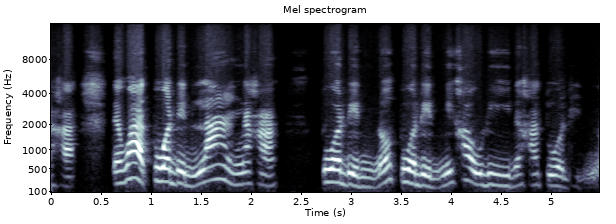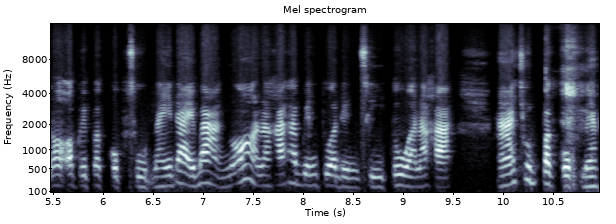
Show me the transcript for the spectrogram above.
นะคะ แต่ว่าตัวเด่นล่างนะคะ ตัวเด่นเนาะตัวเด่นนี่เข้าดีนะคะ ตัวเด่นเนาะเอาไปประกบสูตรไหนได้บ้างเนาะนะคะ ถ้าเป็นตัวเด่นสี่ตัวนะคะ หาชุดประกบเนี่ย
